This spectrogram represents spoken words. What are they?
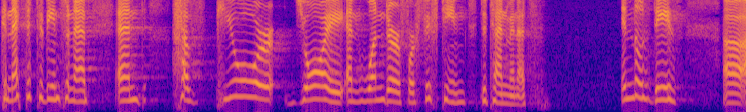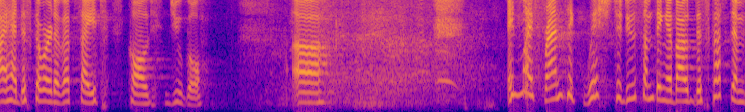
connect it to the internet, and have pure joy and wonder for 15 to 10 minutes. In those days, uh, I had discovered a website called Jugal. Uh, in my frantic wish to do something about this custom,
